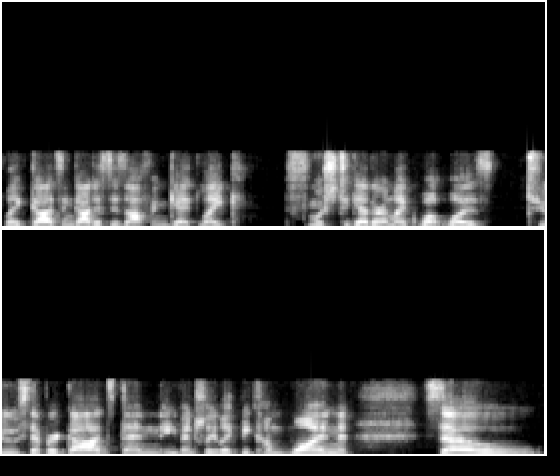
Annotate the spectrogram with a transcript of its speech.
like gods and goddesses often get like smushed together and like what was two separate gods then eventually like become one. So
